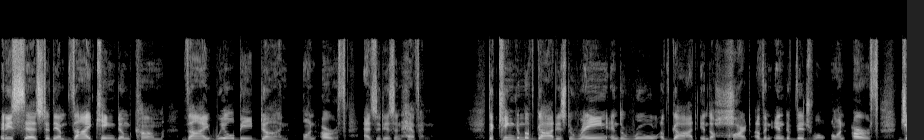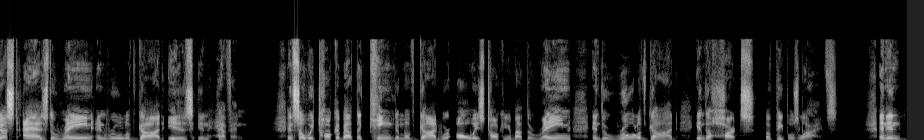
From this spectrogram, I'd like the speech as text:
And he says to them, Thy kingdom come, thy will be done on earth as it is in heaven. The kingdom of God is the reign and the rule of God in the heart of an individual on earth, just as the reign and rule of God is in heaven. And so we talk about the kingdom of God. We're always talking about the reign and the rule of God in the hearts of people's lives. And in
